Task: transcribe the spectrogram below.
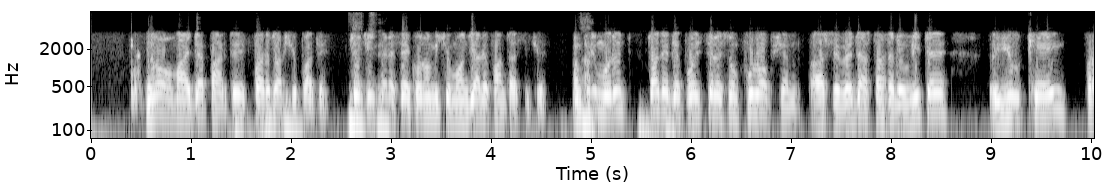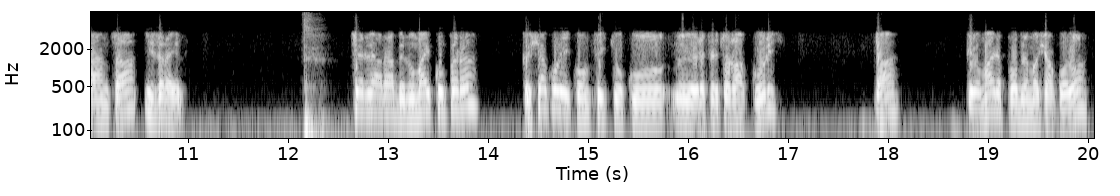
Nu, mai departe, fără doar și poate. Sunt ce? interese economice mondiale fantastice. În Da. primul rând, toate depozitele sunt full option. A se vedea Statele Unite, UK, Franța, Israel. Țările arabe nu mai cumpără, că și acolo e conflictul cu uh, referitor la curzi, da? Că e o mare problemă și acolo.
